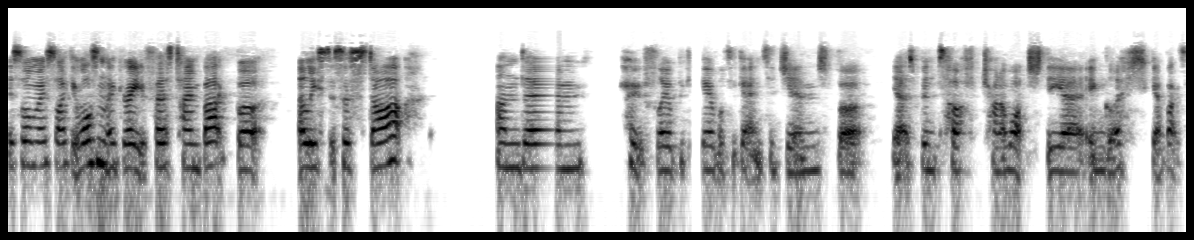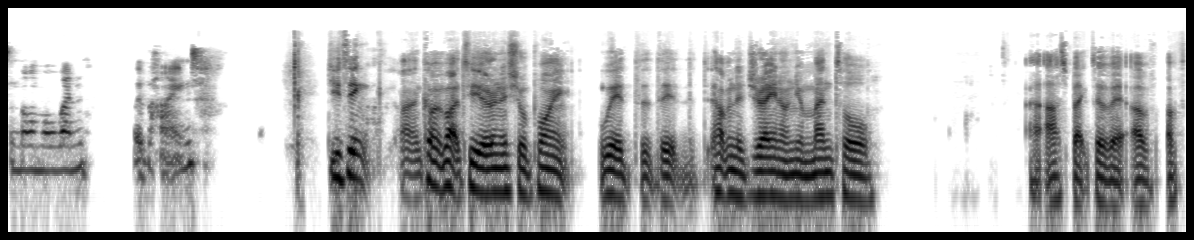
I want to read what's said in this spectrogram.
it's almost like it wasn't a great first time back, but at least it's a start and um, hopefully I'll be able to get into gyms. But yeah, it's been tough trying to watch the uh, English get back to normal when we're behind. Do you think, uh, coming back to your initial point with the, the, the having a drain on your mental uh, aspect of it, of, of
